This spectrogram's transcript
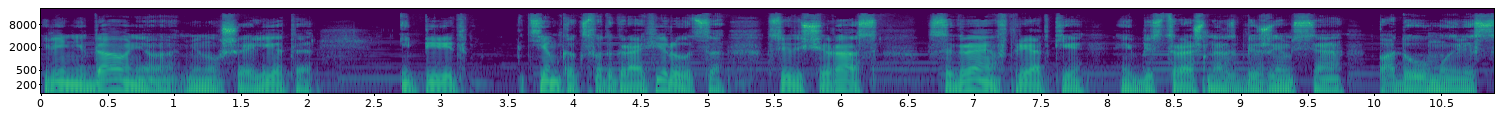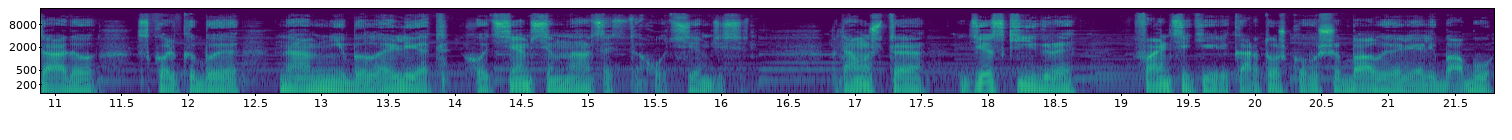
или недавнего, минувшее лето. И перед тем, как сфотографироваться, в следующий раз – Сыграем в прятки и бесстрашно разбежимся по дому или саду, сколько бы нам ни было лет, хоть семь, семнадцать, да хоть семьдесят. Потому что детские игры, фантики или картошку вышибалы или алибабу,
